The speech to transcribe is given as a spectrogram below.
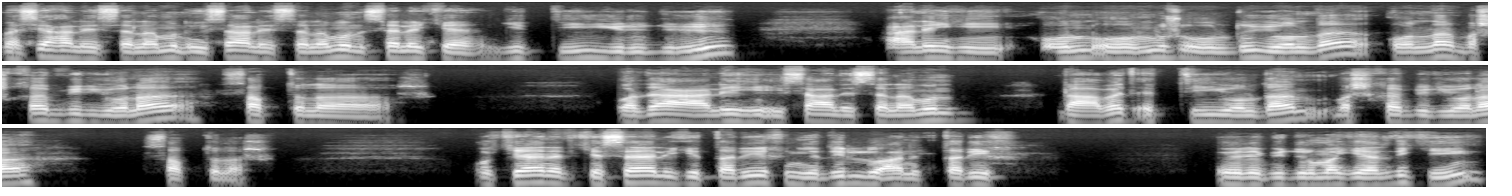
Mesih Aleyhisselam'ın İsa Aleyhisselam'ın seleke gittiği, yürüdüğü aleyhi onun olmuş olduğu yolda onlar başka bir yola saptılar. Ve da aleyhi İsa aleyhisselamın davet ettiği yoldan başka bir yola saptılar. O kânet kesâliki tarihin yedillu anit tarih. Öyle bir duruma geldi ki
